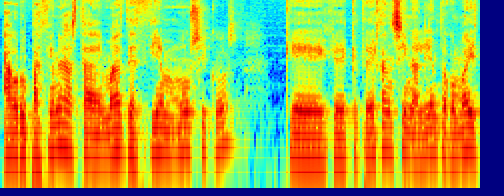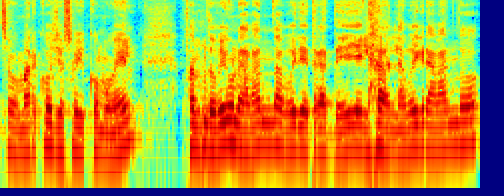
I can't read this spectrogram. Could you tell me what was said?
agrupaciones hasta de más de 100 músicos que, te dejan sin aliento. Como ha dicho Marco, yo soy como él. Cuando veo una banda voy detrás de ella y la, voy grabando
